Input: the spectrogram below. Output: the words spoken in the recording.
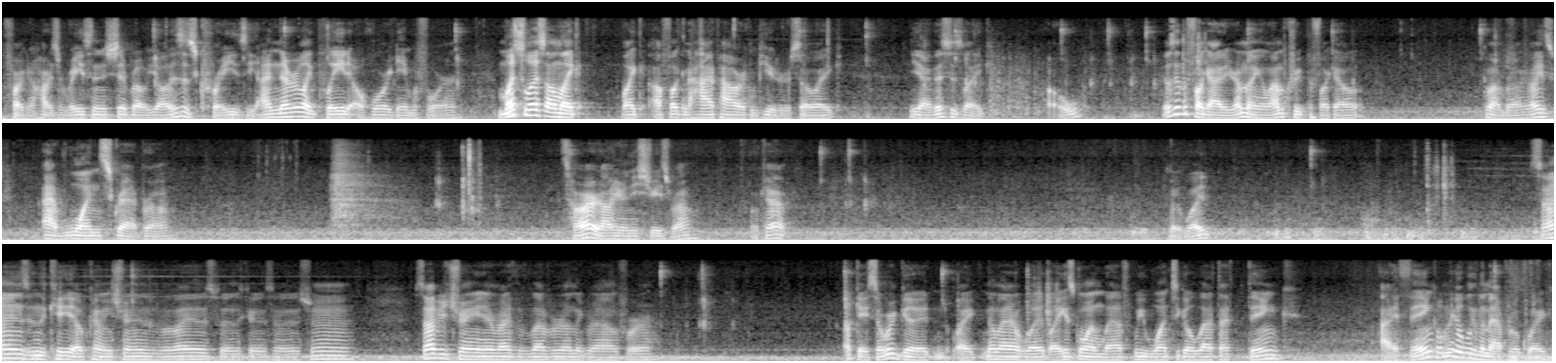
Fucking hearts racing and shit, bro. Y'all, this is crazy. I've never like played a horror game before, much less on like like a fucking high power computer. So like, yeah, this is like, oh, let's get the fuck out of here. I'm not gonna. I'm creeped the fuck out. Come on, bro. At least I have one scrap, bro. It's hard out here in these streets, bro. Okay. Wait, what? Signs indicate upcoming trains. Train. Stop your train and ride the lever on the ground for. Okay, so we're good. Like, no matter what, like, it's going left. We want to go left, I think. I think. Let me go look at the map real quick.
